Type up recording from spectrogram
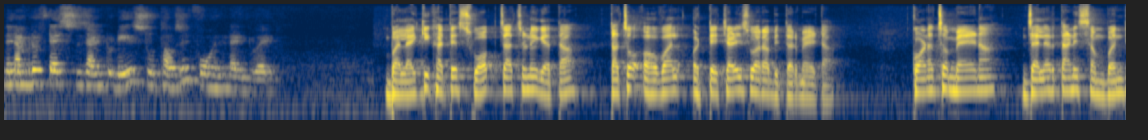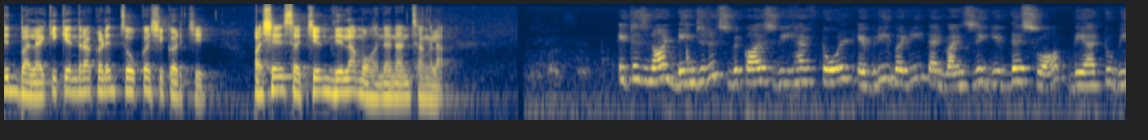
The number of tests done today is 2,412. भलायकी खाते स्वॉप चाचण्यो घेता ताचो अहवाल अठ्ठेचाळीस वरां भितर मेळटा. कोणाचो मेळना जाल्यार तांणी संबंदीत भलायकी केंद्रा कडेन चवकशी करची अशें सचीव निला मोहनान सांगलां. It is not dangerous because we have told everybody that once they give the swab they are to be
